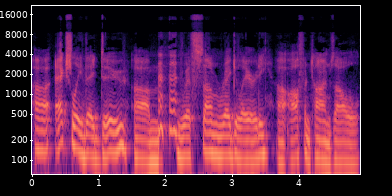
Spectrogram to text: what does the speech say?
Uh, actually, they do um, with some regularity. Uh, oftentimes, I'll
